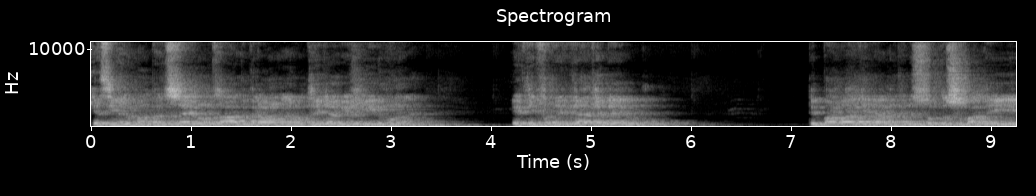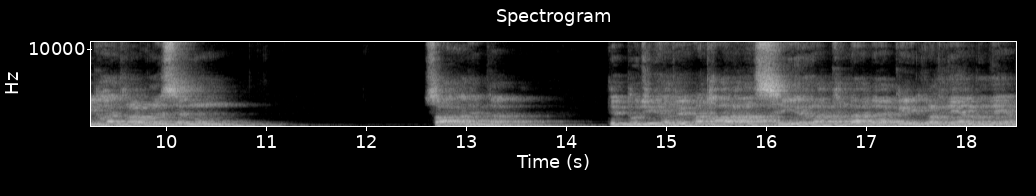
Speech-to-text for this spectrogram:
ਕਿ ਅਸੀਂ ਹਰਮੰਦਰ ਸਾਹਿਬ ਨੂੰ ਆਜ਼ਾਦ ਕਰਾਉਣਾ ਉੱਥੇ ਜਾ ਕੇ ਸ਼ਹੀਦ ਹੋਣਾ ਇੱਥੇ ਫਤਿਹ ਜਾ ਚੱਲੇ ਹੋ ਤੇ ਬਾਬਾ ਜੀ ਨੇ ਆਪਣੇ ਸੁਰਤ ਸੰਭਾਲੀ ਇੱਕ ਹੱਥ ਨਾਲ ਆਪਣੇ ਸਿਰ ਨੂੰ ਸਹਾਰਾ ਦਿੱਤਾ। ਤੇ ਦੂਜੇ ਹੱਥੇ 18 ਸ਼ੇਰ ਦਾ ਖੰਡਾ ਲੈ ਕੇ ਲੜਦਿਆਂ ਲੜਦਿਆਂ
